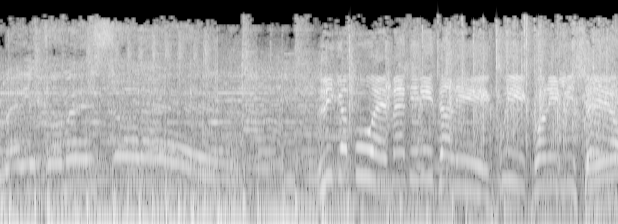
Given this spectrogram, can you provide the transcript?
belli come il sole. Ligabue Made in Italy, con il liceo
